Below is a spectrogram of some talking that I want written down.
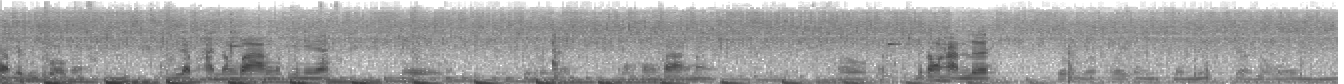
แบบเป็นบอกไหมนี่แบบหั่นบางๆเมื่อกี้นี้เนี่ยเออเป็นยังไงหั่นบางๆมั่งเอาอัดไม่ต้องหั่นเลยยกไว้ตรงมุมนี้จะยกไว้มุมนี้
